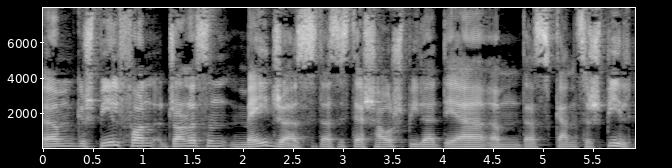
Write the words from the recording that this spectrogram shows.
Ähm, gespielt von Jonathan Majors. Das ist der Schauspieler, der ähm, das Ganze spielt.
